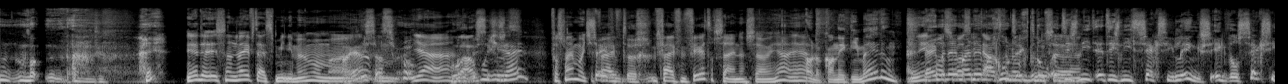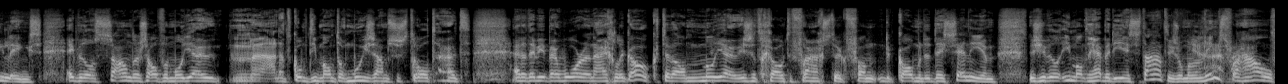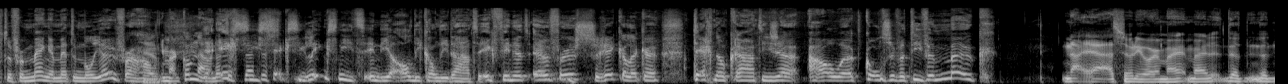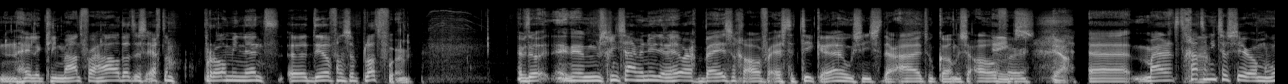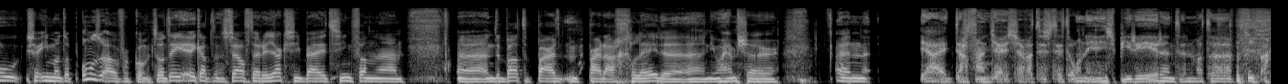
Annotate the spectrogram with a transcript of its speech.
Hè? Ja, er is een leeftijdsminimum. Om, oh ja? Is dat zo? Ja. Hoe oud moet je zijn? Volgens mij moet je 70. 45 zijn of zo. Ja, ja. Oh, dan kan ik niet meedoen. Nee, maar, nee, maar, nee, maar goed, ik bedoel, het, is niet, het is niet sexy links. Ik wil sexy links. Ik bedoel, Sanders over milieu, nou, dat komt die man toch moeizaam zijn strot uit. En dat heb je bij Warren eigenlijk ook. Terwijl milieu is het grote vraagstuk van de komende decennium. Dus je wil iemand hebben die in staat is om een links verhaal te vermengen met een milieuverhaal. Ja, maar kom nou, dat ik is, zie dat is... sexy links niet in die, al die kandidaten. Ik vind het een verschrikkelijk technocratische, oude, conservatieve meuk. Nou ja, sorry hoor, maar, maar dat, dat hele klimaatverhaal... dat is echt een prominent uh, deel van zijn platform. Eh, misschien zijn we nu heel erg bezig over esthetiek. Hè? Hoe zien ze eruit? Hoe komen ze over? ja. Uh, maar het gaat er niet zozeer om hoe zo iemand op ons overkomt. Want ik, ik had eenzelfde reactie bij het zien van uh, een debat een paar, een paar dagen geleden, New Hampshire. En ja, ik dacht van, jeetje, wat is dit oninspirerend. En wat... Uh, ja.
